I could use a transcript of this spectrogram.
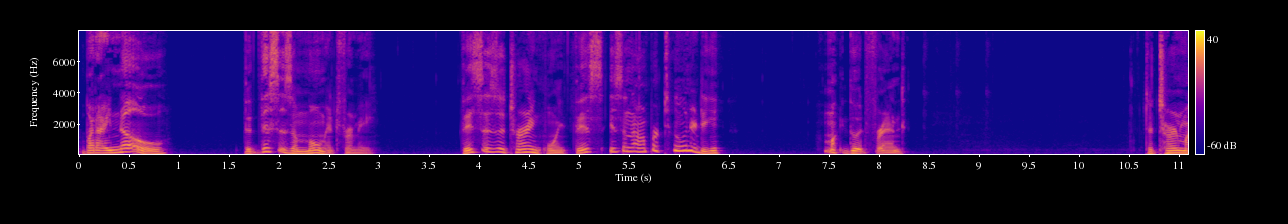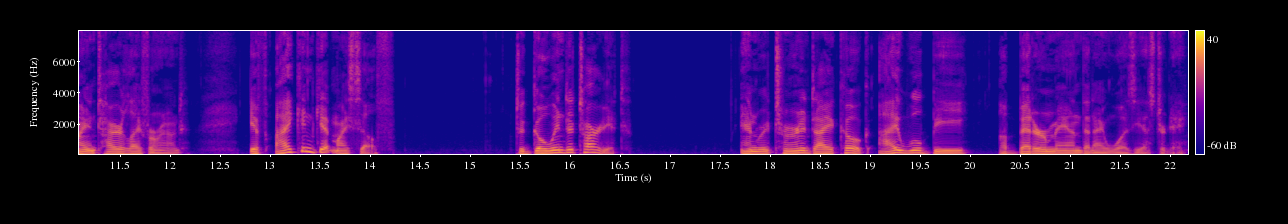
but I know that this is a moment for me. This is a turning point. This is an opportunity, my good friend, to turn my entire life around. If I can get myself to go into Target and return a Diet Coke, I will be a better man than I was yesterday.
